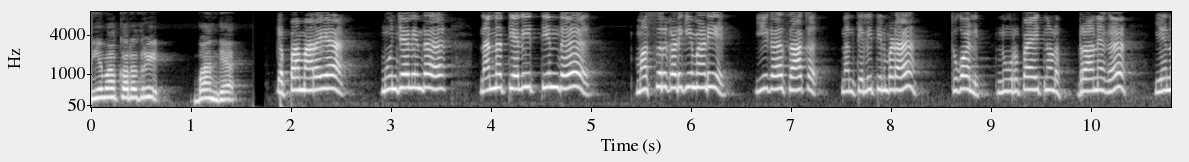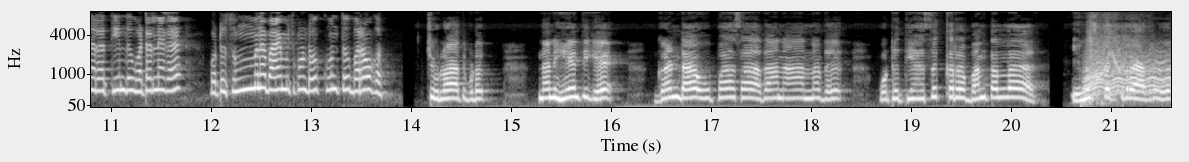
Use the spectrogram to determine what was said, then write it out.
ನೀವ ಕರೆದ್ರಿ ಬಂದೆ. ಯಪ್ಪ ಮಾರಯ್ಯ ಮುಂಜಾನಿಂದ ನನ್ನ ತಲಿ ತಿಂದು ಮೊಸರು ಗಡಿಗೆ ಮಾಡಿ. ಈಗ ಸಾಕ ನನ್ನ ತಲಿ ತಿನ್ಬೇಡ. ತಗೋಲಿ ನೂರು ರೂಪಾಯಿ ಐತ್ ನೋಡು ಡ್ರಾನ್ಯಾಗ. ಏನಾರ ತಿಂದು ಹೋಟೆಲ್ನಾಗ ಒಟ್ಟು ಸುಮ್ಮನೆ ಬಾಯಿ ಮುಚ್ಕೊಂಡು ಕುಂತು ಬರೋಗ. ಚಲೋ ಆತ್ ಬಿಡು. ನನ್ನ ಹೆಂಡತಿಗೆ ಗಂಡ ಉಪವಾಸ ಅದಾನ ಅನ್ನೋದು ಒಟ್ಟು ತ್ಯಾಸಕ್ಕರ ಬಂತಲ್ಲ. ಇನ್ಸ್ಪೆಕ್ಟರ್ ಆದ್ರೂ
